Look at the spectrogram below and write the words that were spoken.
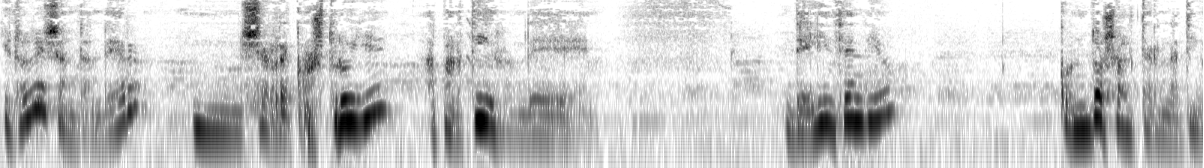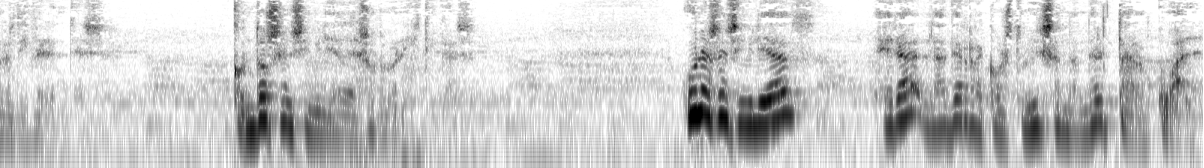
Y entonces Santander mm, se reconstruye a partir de, del incendio con dos alternativas diferentes, con dos sensibilidades urbanísticas. Una sensibilidad era la de reconstruir Santander tal cual.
